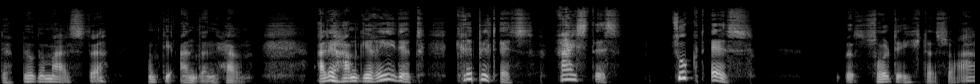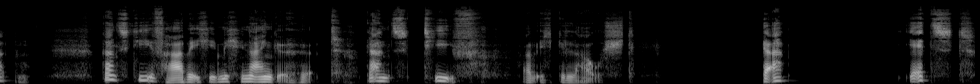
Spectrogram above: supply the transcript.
der Bürgermeister und die anderen Herren. Alle haben geredet, kribbelt es, reißt es, zuckt es. Was sollte ich das sagen? Ganz tief habe ich in mich hineingehört, ganz tief habe ich gelauscht. Ja, jetzt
